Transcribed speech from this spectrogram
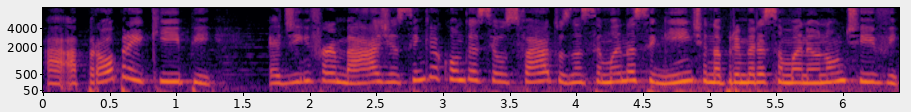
A, a própria equipe é, de enfermagem, assim que aconteceu os fatos, na semana seguinte, na primeira semana eu não tive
